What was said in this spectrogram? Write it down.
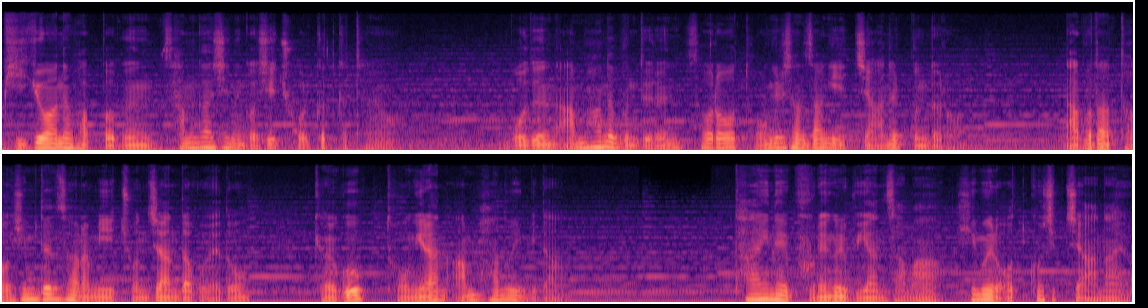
비교하는 화법은 삼가시는 것이 좋을 것 같아요. 모든 암 환우 분들은 서로 동일 선상에 있지 않을 뿐더러 나보다 더 힘든 사람이 존재한다고 해도 결국 동일한 암 환우입니다. 타인의 불행을 위한 삼아 힘을 얻고 싶지 않아요.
